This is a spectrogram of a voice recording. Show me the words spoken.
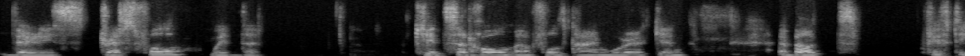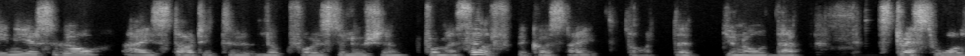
very stressful with the kids at home and full time work. And about 15 years ago, I started to look for a solution for myself because I thought that, you know, that stress wall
